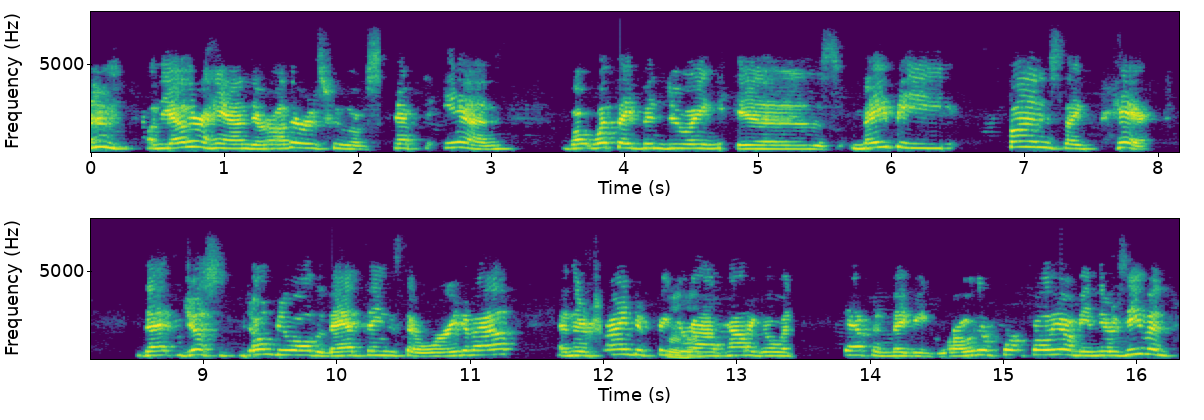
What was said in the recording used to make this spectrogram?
On the other hand, there are others who have stepped in, but what they've been doing is maybe funds they've picked that just don't do all the bad things they're worried about, and they're trying to figure mm-hmm. out how to go a step and maybe grow their portfolio. I mean, there's even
